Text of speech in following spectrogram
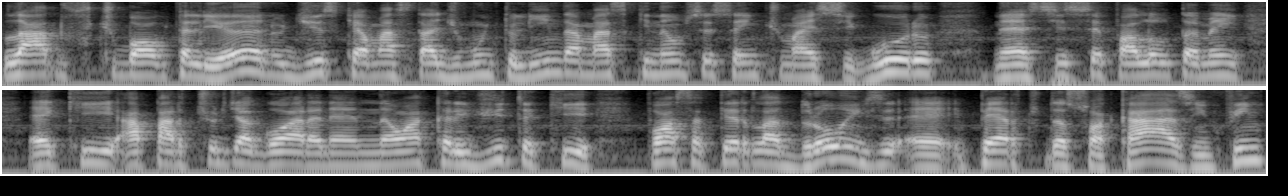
lá do futebol italiano, diz que é uma cidade muito linda, mas que não se sente mais seguro, né? Se você falou também é que a partir de agora, né, não acredita que possa ter ladrões é, perto da sua casa, enfim,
